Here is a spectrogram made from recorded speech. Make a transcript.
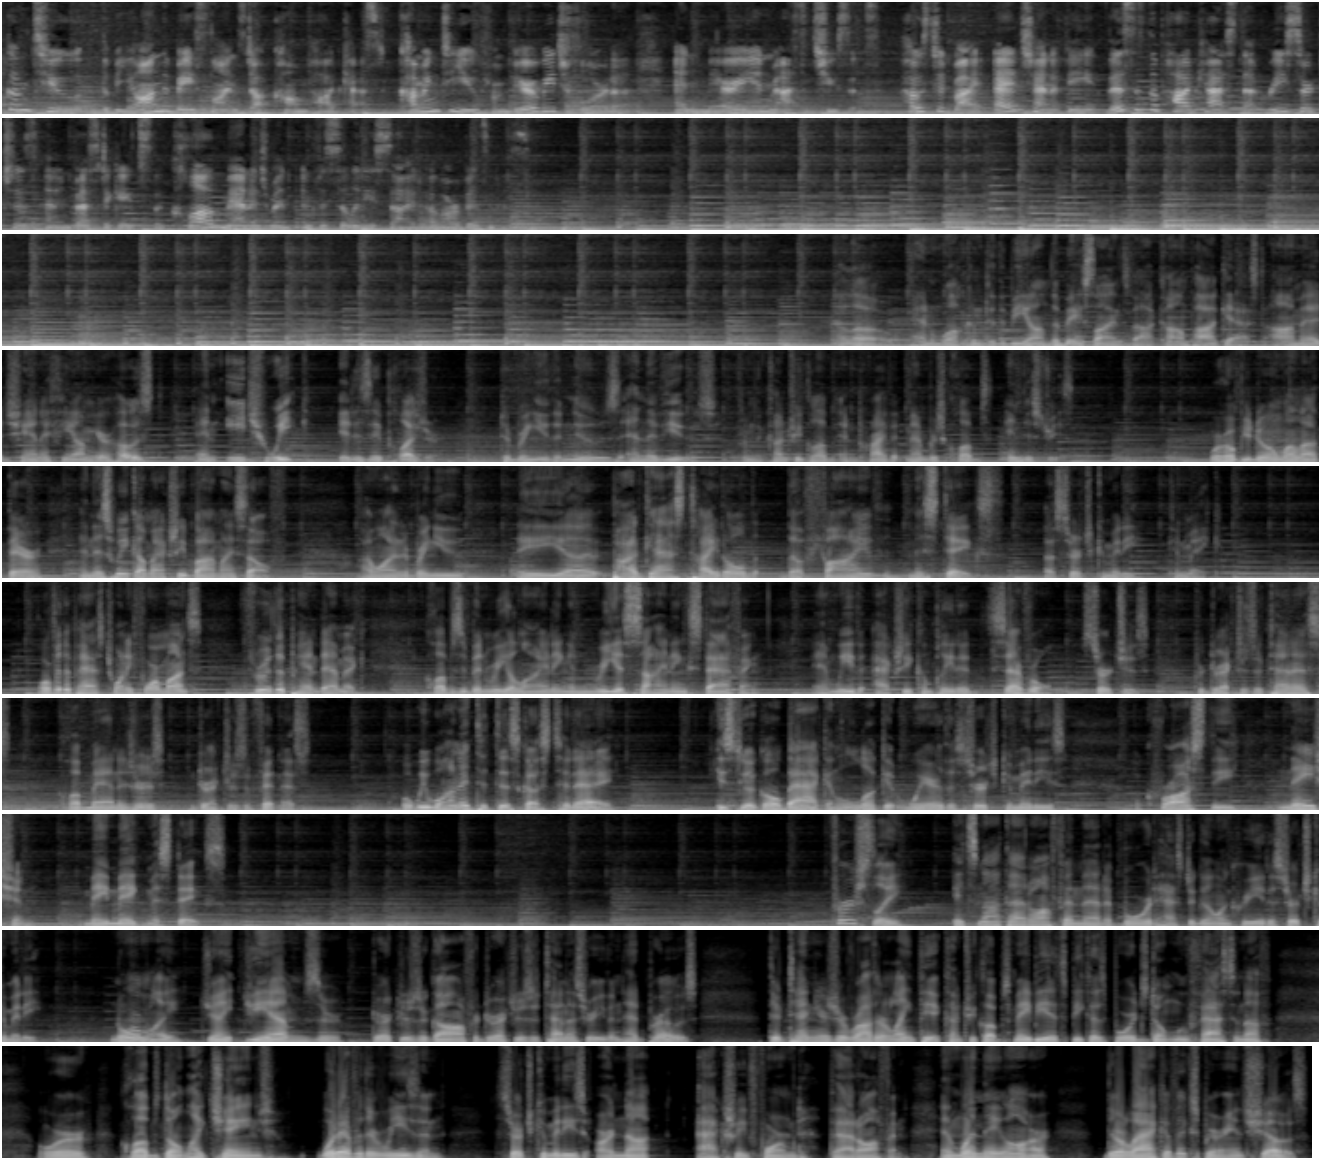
Welcome to the BeyondTheBaselines.com podcast, coming to you from Vero Beach, Florida, and Marion, Massachusetts. Hosted by Ed Shanaphy, this is the podcast that researches and investigates the club management and facilities side of our business. Welcome to the BeyondTheBaselines.com podcast. I'm Ed Shanaphy. I'm your host, and each week it is a pleasure to bring you the news and the views from the country club and private members clubs industries. We hope you're doing well out there, and this week I'm actually by myself. I wanted to bring you a uh, podcast titled The Five Mistakes a Search Committee Can Make. Over the past 24 months, through the pandemic, clubs have been realigning and reassigning staffing and we've actually completed several searches for directors of tennis, club managers, and directors of fitness. What we wanted to discuss today is to go back and look at where the search committees across the nation may make mistakes. Firstly, it's not that often that a board has to go and create a search committee. Normally, G- GMs or directors of golf or directors of tennis or even head pros their tenures are rather lengthy at country clubs. Maybe it's because boards don't move fast enough or clubs don't like change. Whatever the reason, search committees are not actually formed that often. And when they are, their lack of experience shows.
